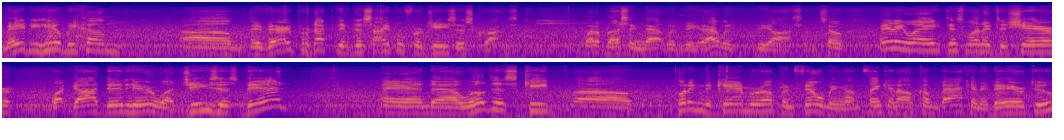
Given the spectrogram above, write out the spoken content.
maybe he'll become um, a very productive disciple for Jesus Christ. What a blessing that would be. That would be awesome. So anyway, just wanted to share what God did here, what Jesus did, and uh, we'll just keep uh, putting the camera up and filming. I'm thinking I'll come back in a day or two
